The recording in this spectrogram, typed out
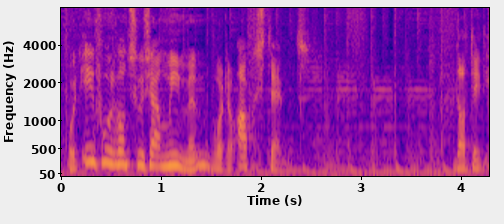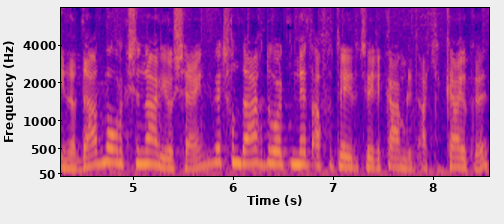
voor het invoeren van het sociaal minimum worden afgestemd. Dat dit inderdaad mogelijke scenario's zijn, werd vandaag door het net afgetreden Tweede Kamerlid Adje Kuiken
